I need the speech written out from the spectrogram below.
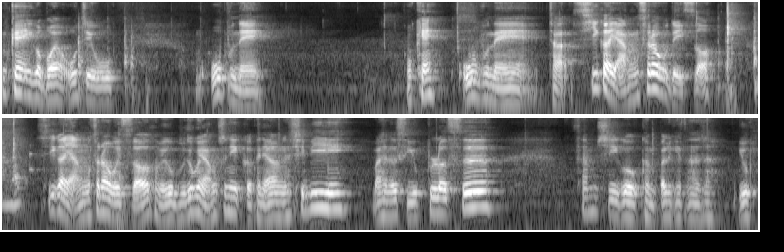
오케이 이거 뭐야 5지 5 5분의 오케이? 5분의 자 c가 양수라고 돼 있어. C가 양수라고 있어. 그럼 이거 무조건 양수니까 그냥 12 마이너스 6 플러스 3c 이거 그럼 빨리 계산하자. 6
